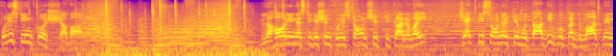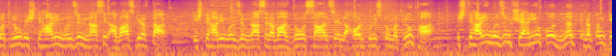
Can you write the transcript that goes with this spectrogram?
पुलिस टीम को शाबाश। लाहौर इन्वेस्टिगेशन पुलिस टाउनशिप की कार्रवाई। चेक डिसऑनर के मुताद मुकदमात में मतलूब इश्तिहारी मुलजिम नासिर अब्बास गिरफ़्तार। इश्तिहारी मुलजिम नासिर अब्बास दो साल से लाहौर पुलिस को मतलूब था। इश्तिहारी मुलजिम शहरियों को नकद रकम के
